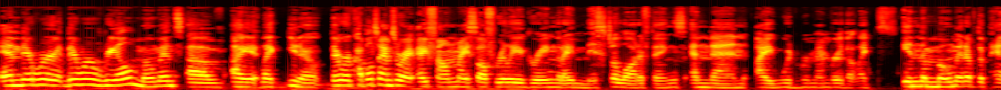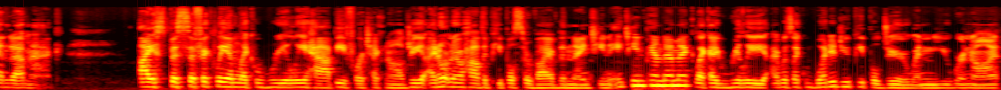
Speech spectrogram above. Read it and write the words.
And there were, there were real moments of, I like, you know, there were a couple times where I, I found myself really agreeing that I missed a lot of things. And then I would remember that like in the moment of the pandemic, I specifically am like really happy for technology. I don't know how the people survived the 1918 pandemic. Like, I really, I was like, what did you people do when you were not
